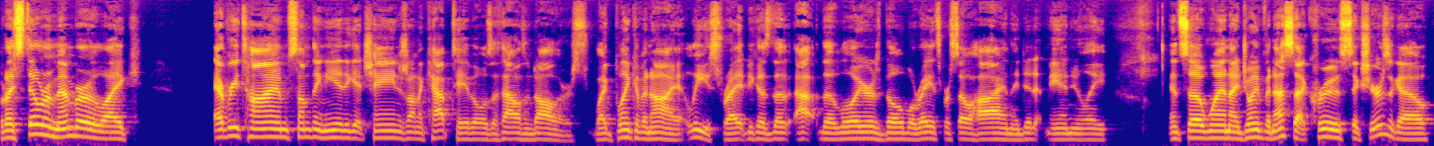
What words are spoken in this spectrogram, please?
But I still remember like every time something needed to get changed on a cap table was a thousand dollars, like blink of an eye at least, right? Because the uh, the lawyers' billable rates were so high and they did it manually. And so when I joined Vanessa at Kruze six years ago,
